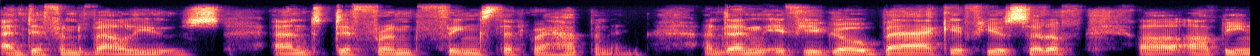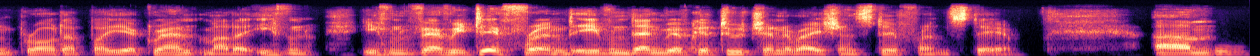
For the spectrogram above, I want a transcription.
and different values and different things that were happening. And then if you go back, if you sort of uh, are being brought up by your grandmother, even even very different, even then we've got two generations difference there. Um, Mm.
